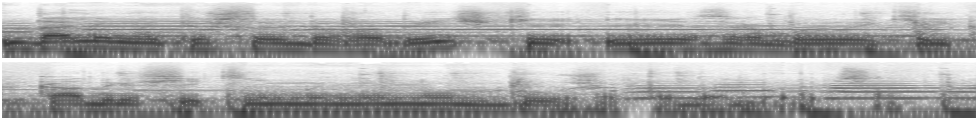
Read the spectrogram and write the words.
Далі ми пішли до водички і зробили кілька кадрів, які мені ну дуже подобаються.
